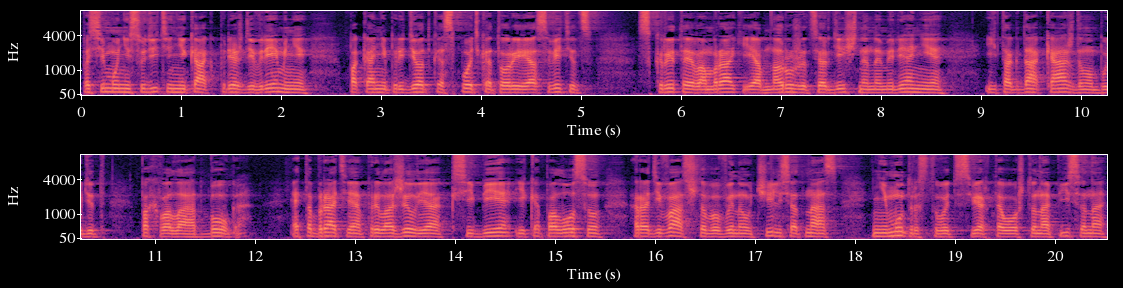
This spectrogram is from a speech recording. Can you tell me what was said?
Посему не судите никак прежде времени, пока не придет Господь, который осветит скрытое во мраке и обнаружит сердечное намерение, и тогда каждому будет похвала от Бога. Это, братья, приложил я к себе и к Аполосу ради вас, чтобы вы научились от нас не мудрствовать сверх того, что написано,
